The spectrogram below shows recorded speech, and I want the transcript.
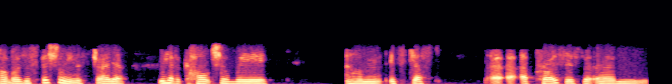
time buyers, especially in Australia, we have a culture where um, it's just a, a process, um,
